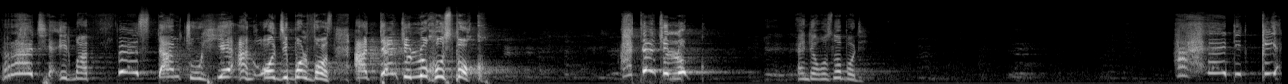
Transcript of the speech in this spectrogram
Right here, it's my first time to hear an audible voice. I turned to look who spoke. I turned to look, and there was nobody. I heard it clear.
